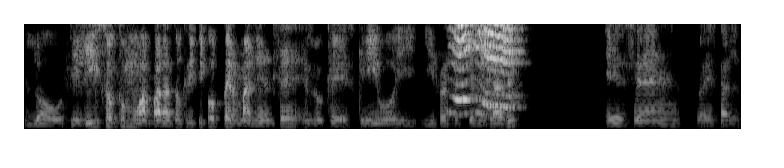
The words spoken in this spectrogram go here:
lo utilizo como aparato crítico permanente en lo que escribo y, y reflexiono en clase es, eh, ahí está el,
